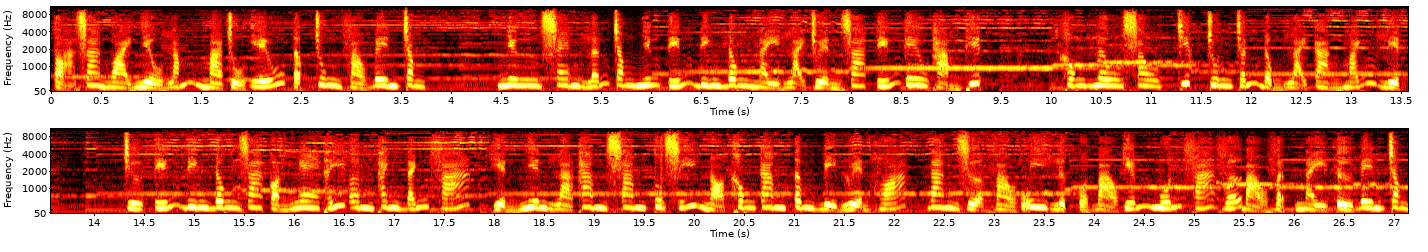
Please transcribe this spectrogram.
tỏa ra ngoài nhiều lắm mà chủ yếu tập trung vào bên trong. Nhưng xen lẫn trong những tiếng đinh đông này lại truyền ra tiếng kêu thảm thiết. Không lâu sau, chiếc chuông chấn động lại càng mãnh liệt. Trừ tiếng đinh đông ra còn nghe thấy âm thanh đánh phá, hiển nhiên là tham sam tu sĩ nọ không cam tâm bị luyện hóa, đang dựa vào uy lực của bảo kiếm muốn phá vỡ bảo vật này từ bên trong.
